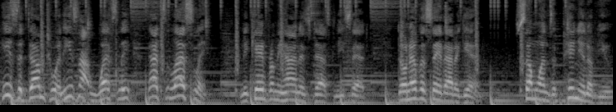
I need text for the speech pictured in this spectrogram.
He's the dumb twin. He's not Wesley. That's Leslie. And he came from behind his desk and he said, don't ever say that again. Someone's opinion of you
